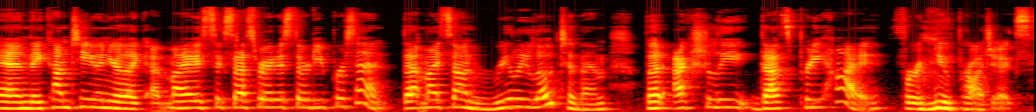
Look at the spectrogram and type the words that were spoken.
and they come to you and you're like my success rate is 30%. That might sound really low to them, but actually that's pretty high for new projects.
